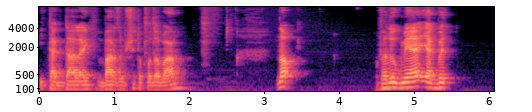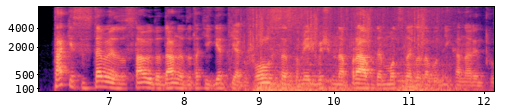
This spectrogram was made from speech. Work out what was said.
i tak dalej. Bardzo mi się to podoba. No, według mnie, jakby takie systemy zostały dodane do takiej gierki jak Wolsen, to mielibyśmy naprawdę mocnego zawodnika na rynku.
